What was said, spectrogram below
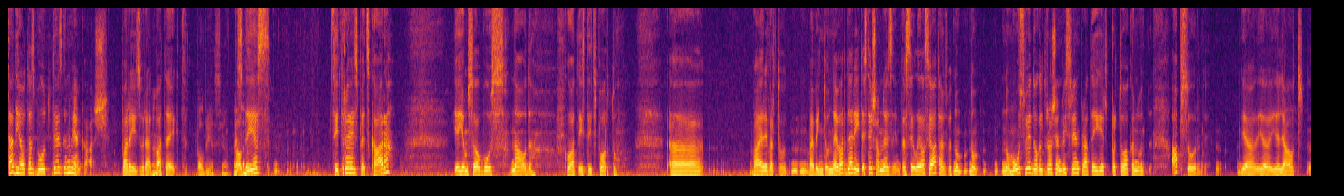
tad jau tas būtu diezgan vienkārši. Parīzi varētu mm. pateikt. Paldies! Jā. Paldies! Citreiz pēc kara, ja jums vēl būs nauda, ko attīstīt sportu, uh, vai arī to, vai viņi to nevar darīt, es tiešām nezinu. Tas ir liels jautājums, bet nu, nu, no mūsu viedokļa droši vien viss vienprātīgi ir par to, ka nu, absurdi ja, ja, ja ļautu.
